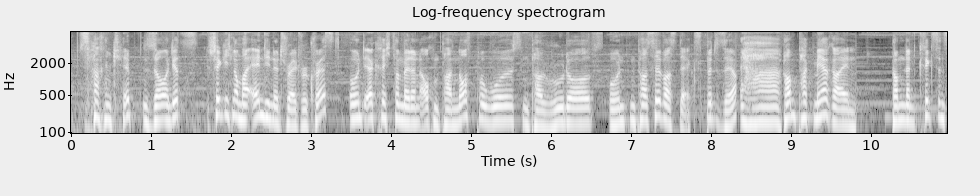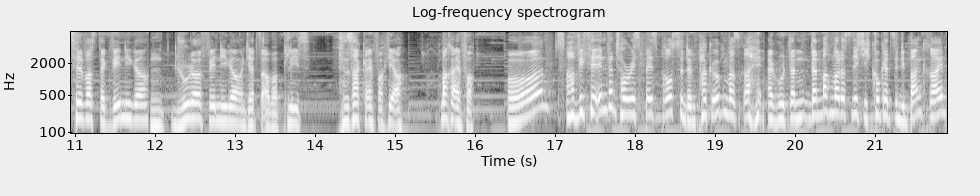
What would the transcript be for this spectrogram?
Sachen gibt. So, und jetzt schicke ich nochmal Andy eine Trade Request. Und er kriegt von mir dann auch ein paar North Pole Wolves, ein paar Rudolphs und ein paar Silver Stacks. Bitte sehr. Ja, komm, pack mehr rein. Komm, dann kriegst du einen Silver Stack weniger, einen Rudolph weniger und jetzt aber, please. Sag einfach ja. Mach einfach. Und? Ah, wie viel Inventory Space brauchst du denn? Pack irgendwas rein. Na gut, dann, dann machen wir das nicht. Ich gucke jetzt in die Bank rein.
